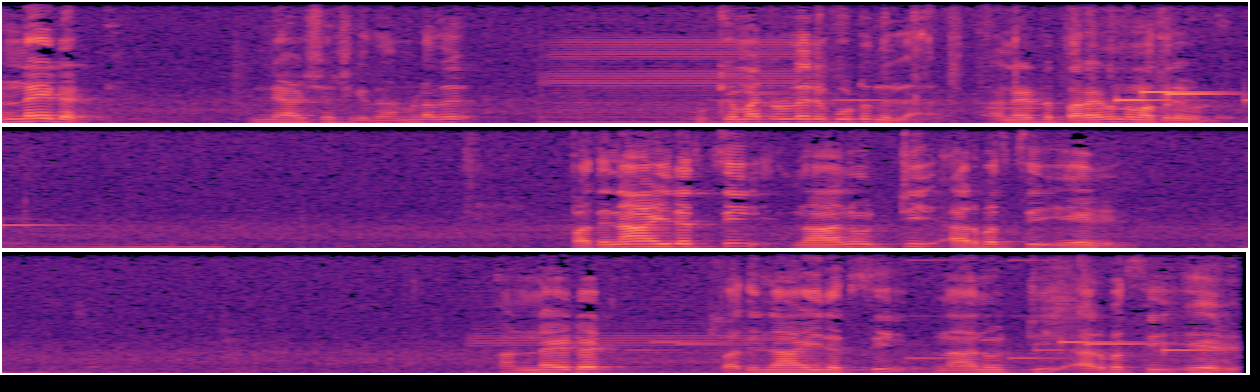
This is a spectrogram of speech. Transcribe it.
അൺഎയ്ഡഡ് എന്നെ അവശേഷിക്കുന്നത് നമ്മളത് മുഖ്യമായിട്ടുള്ളവർ കൂട്ടുന്നില്ല. അൺഎയ്ഡഡ് പറയണമെന്ന് മാത്രമേ ഉള്ളൂ. പതിനായിരത്തി നാനൂറ്റി അറുപത്തി ഏഴ് അൺഎയ്ഡഡ് പതിനായിരത്തി നാനൂറ്റി അറുപത്തി ഏഴ്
